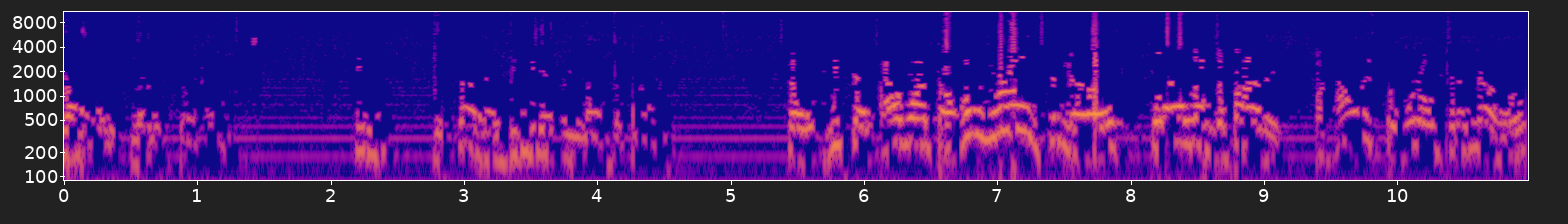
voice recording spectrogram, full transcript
Arise, let us go He, the Son, obediently loved the Father. So he said, I want the whole world to know that I love the Father. But how is the world going to know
